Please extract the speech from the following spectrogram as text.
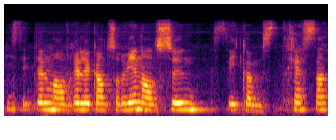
Puis c'est tellement vrai. Là, quand tu reviens dans le sud, c'est comme stressant.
